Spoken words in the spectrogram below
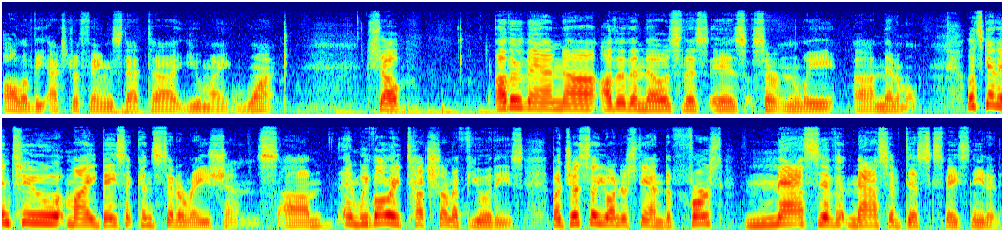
all of the extra things that uh, you might want. So other than, uh, other than those, this is certainly uh, minimal. Let's get into my basic considerations. Um, and we've already touched on a few of these, but just so you understand, the first massive, massive disk space needed.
